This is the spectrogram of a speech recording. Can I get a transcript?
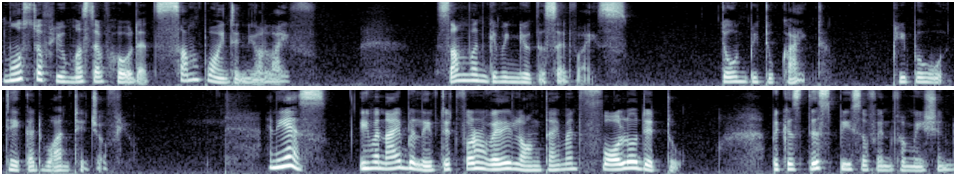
most of you must have heard at some point in your life someone giving you this advice don't be too kind. People will take advantage of you. And yes, even I believed it for a very long time and followed it too, because this piece of information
